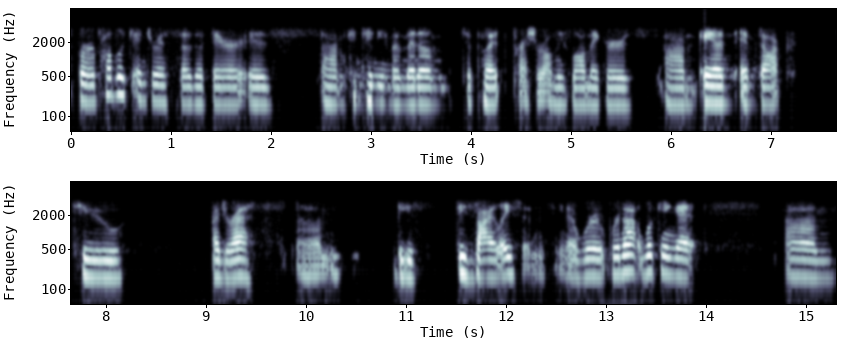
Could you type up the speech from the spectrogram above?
spur public interest so that there is um, continued momentum to put pressure on these lawmakers um, and MDOC to address um, these these violations. You know, we're we're not looking at um,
